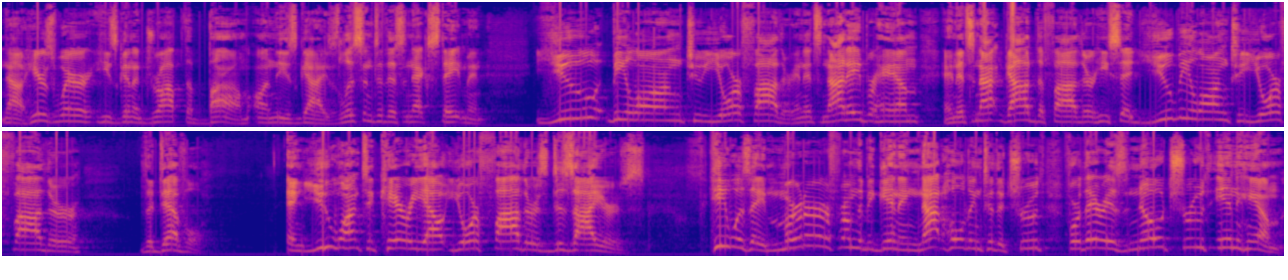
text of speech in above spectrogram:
Now, here's where he's going to drop the bomb on these guys. Listen to this next statement. You belong to your father. And it's not Abraham and it's not God the Father. He said, You belong to your father, the devil. And you want to carry out your father's desires. He was a murderer from the beginning, not holding to the truth, for there is no truth in him.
